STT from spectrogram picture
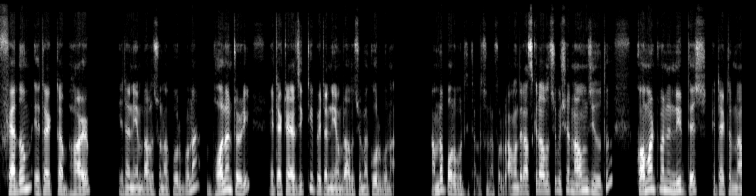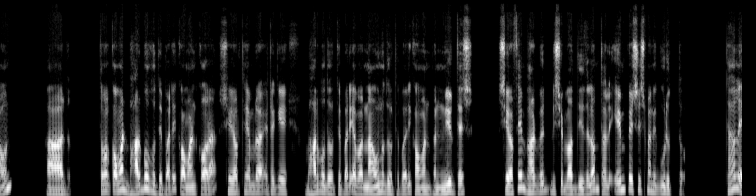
ফ্যাদম এটা একটা ভার্ব এটা নিয়ে আমরা আলোচনা করব না। ভলেন্টারি এটা একটা অ্যাজেক্টিভ এটা নিয়ে আমরা আলোচনা করব না। আমরা পরবর্তীতে আলোচনা করব। আমাদের আজকের আলোচ্য বিষয় নাউন যেহেতু কমান্ড মানে নির্দেশ, এটা একটা নাউন আর তোমার কমান্ড ভার্বও হতে পারে কমান্ড করা সেই অর্থে আমরা এটাকে ভার্বও ধরতে পারি, আবার নাউনও ধরতে পারি কমান্ড মানে নির্দেশ। সে অর্থে ভার্বের বিষয় বাদ দিয়ে দিলাম। তাহলে এমপেসিস মানে গুরুত্ব। তাহলে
